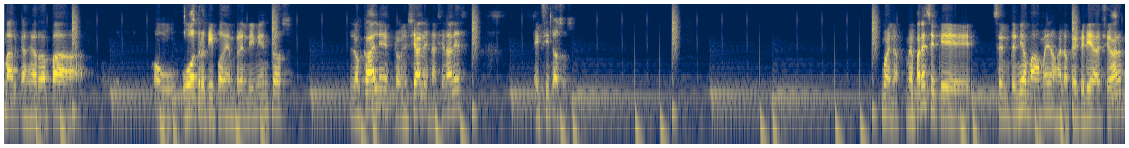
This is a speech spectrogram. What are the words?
marcas de ropa u otro tipo de emprendimientos locales, provinciales, nacionales, exitosos. Bueno, me parece que se entendió más o menos a lo que quería llegar.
